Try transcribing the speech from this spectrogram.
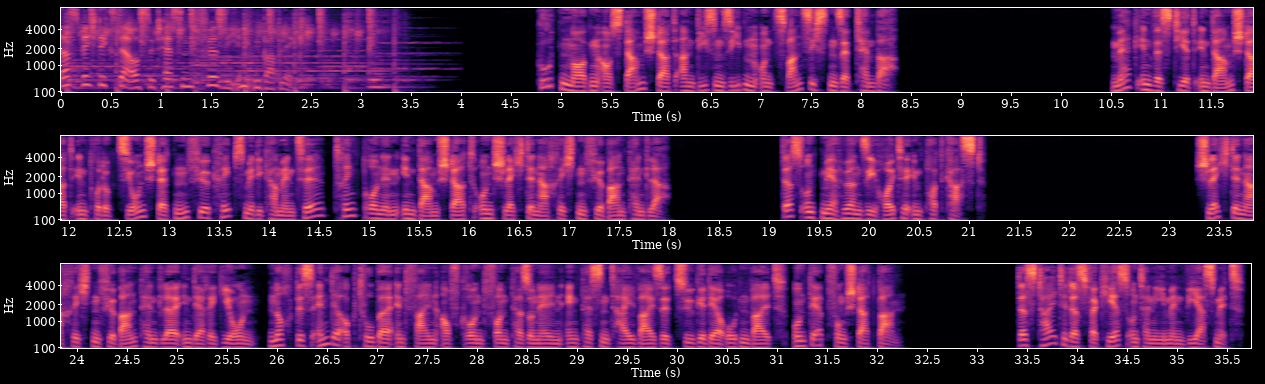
Das Wichtigste aus Südhessen für Sie im Überblick. Guten Morgen aus Darmstadt an diesem 27. September. Merck investiert in Darmstadt in Produktionsstätten für Krebsmedikamente, Trinkbrunnen in Darmstadt und schlechte Nachrichten für Bahnpendler. Das und mehr hören Sie heute im Podcast. Schlechte Nachrichten für Bahnpendler in der Region. Noch bis Ende Oktober entfallen aufgrund von personellen Engpässen teilweise Züge der Odenwald und der Pfungstadtbahn. Das teilte das Verkehrsunternehmen Vias mit.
